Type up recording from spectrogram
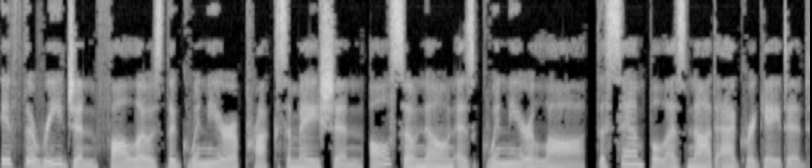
If the region follows the Guinier approximation also known as Guinier law, the sample is not aggregated.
